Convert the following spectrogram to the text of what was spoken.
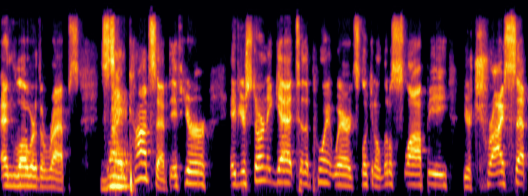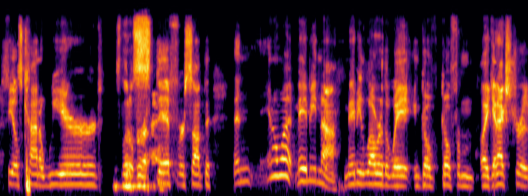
and lower the reps. Right. Same concept. If you're if you're starting to get to the point where it's looking a little sloppy, your tricep feels kind of weird, it's a little right. stiff or something, then you know what? Maybe nah, maybe lower the weight and go go from like an extra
